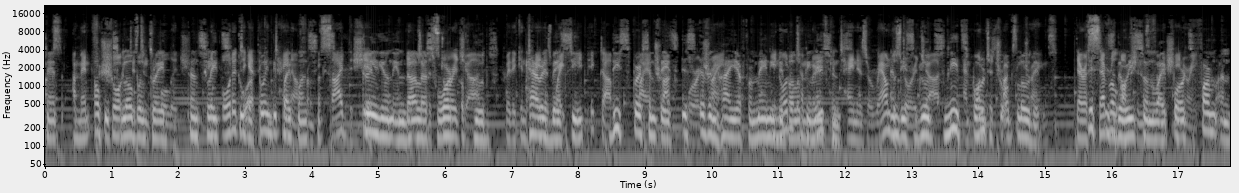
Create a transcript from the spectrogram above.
trucks are meant for short global distance trade haulage. translates in order to to get the container from 25.6 beside the ship trillion in the dollars worth storage of yard, goods where the containers wait to be picked up This percentage is even higher for many In order to developing move nations. Containers around and these storage goods yard need and ports onto to trucks and trains, there are This several is the options reason why machinery. ports form an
